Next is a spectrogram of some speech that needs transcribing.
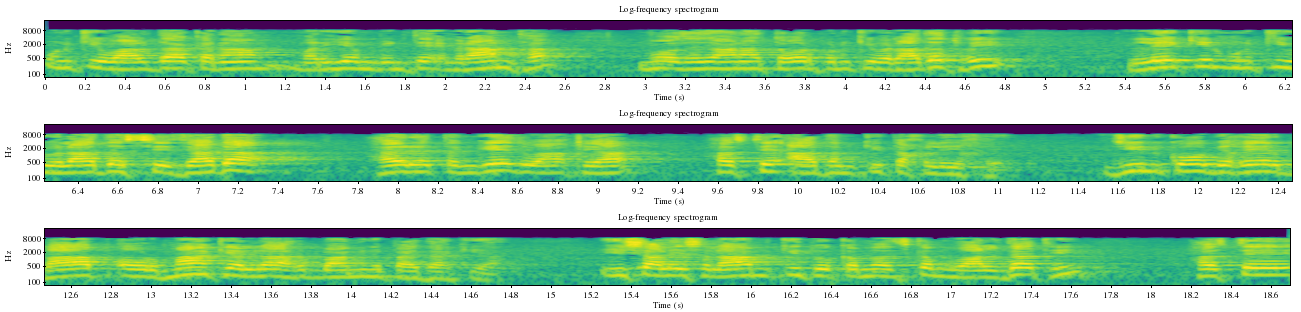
ان کی والدہ کا نام مریم بنت عمران تھا۔ معزانہ طور پر ان کی ولادت ہوئی، لیکن ان کی ولادت سے زیادہ حیرت انگیز واقعہ ہنستے آدم کی تخلیق ہے۔ جن کو بغیر باپ اور ماں کے اللہ ابامی نے پیدا کیا۔ عیسیٰ علیہ السلام کی تو کم از کم والدہ تھی۔ ہنستے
